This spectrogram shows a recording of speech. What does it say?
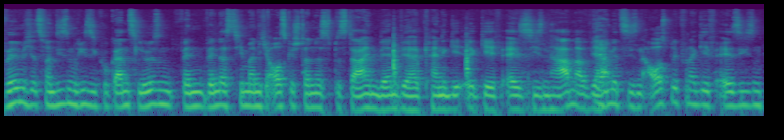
will mich jetzt von diesem Risiko ganz lösen. Wenn, wenn das Thema nicht ausgestanden ist, bis dahin werden wir halt keine G- äh, GFL-Season haben. Aber wir Ja. haben jetzt diesen Ausblick von der GFL-Season.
